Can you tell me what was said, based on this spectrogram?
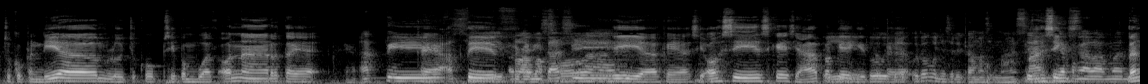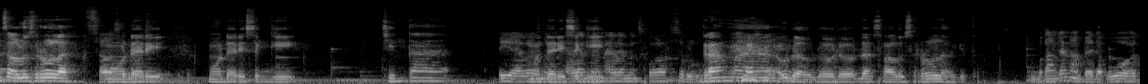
cukup pendiam, lu cukup si pembuat onar kayak Yang aktif. kayak aktif, Si organisasi. iya kayak si osis kayak siapa Iya, kayak gitu itu, kayak itu, punya cerita masing-masing. masing pengalaman. dan selalu seru lah Selalu mau seru, dari seru. mau dari segi cinta Iya, Mau elemen, dari segi elemen, elemen sekolah tuh seru. drama udah udah udah udah selalu seru lah gitu Bahkan kan sampai ada quote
